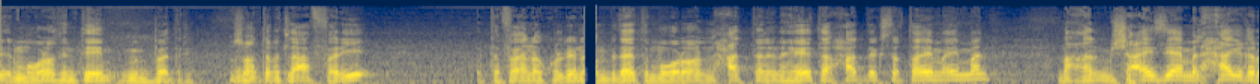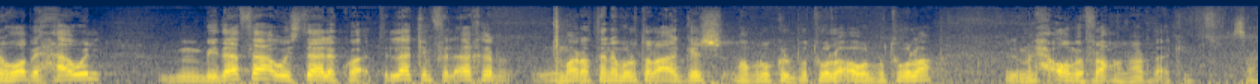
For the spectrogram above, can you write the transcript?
المباراة تنتهي من بدري. عشان انت بتلعب فريق اتفقنا كلنا من بداية المباراة حتى لنهايتها لحد إكسترا تايم أيمن مش عايز يعمل حاجة غير هو بيحاول بيدافع ويستهلك وقت. لكن في الآخر مرة ثانية بيقولوا طلع الجيش مبروك البطولة أول بطولة. اللي من حقهم يفرحوا النهارده أكيد. صحيح.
